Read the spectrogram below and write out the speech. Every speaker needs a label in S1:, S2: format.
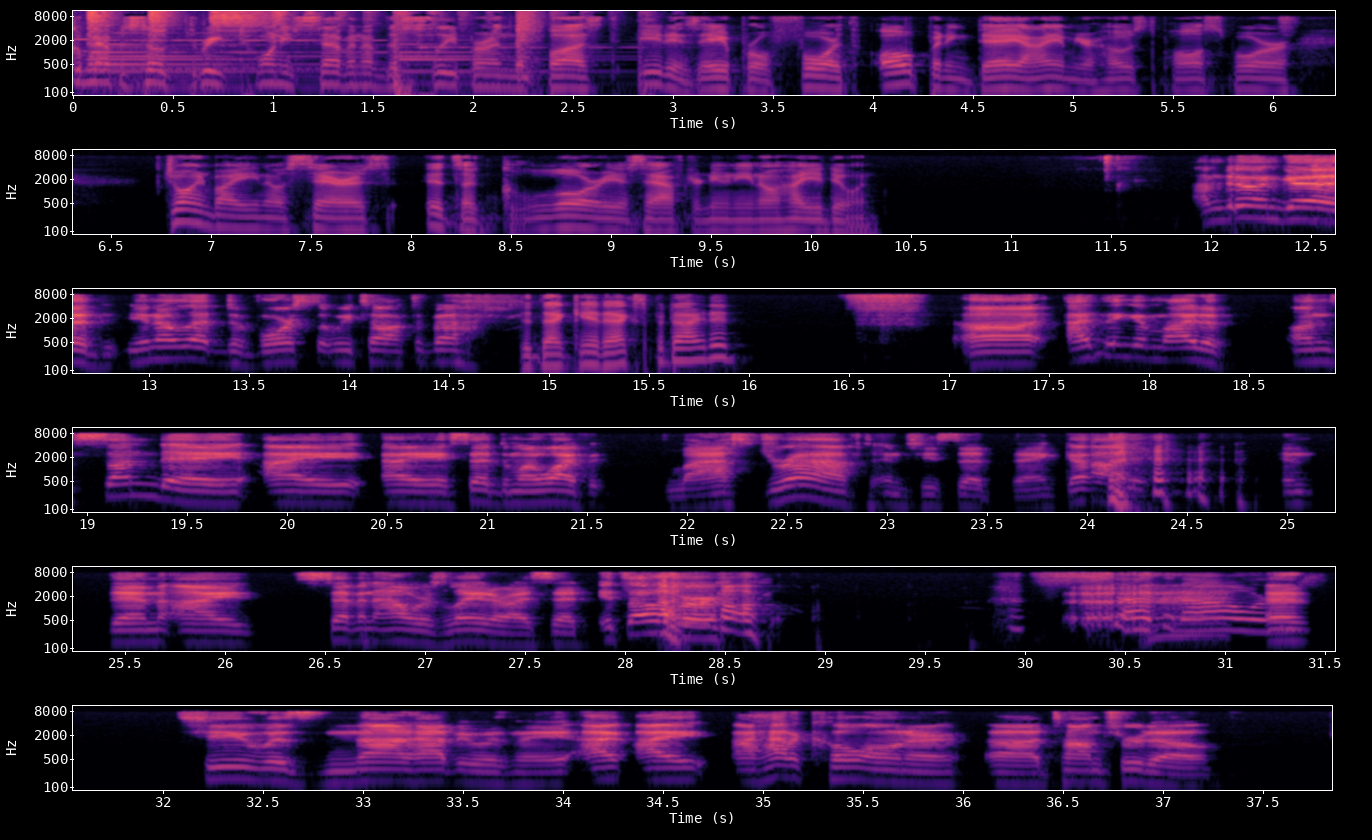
S1: Welcome to episode 327 of The Sleeper and the Bust. It is April 4th, opening day. I am your host, Paul Sporer, joined by Eno Sarris. It's a glorious afternoon. Eno, how you doing?
S2: I'm doing good. You know that divorce that we talked about?
S1: Did that get expedited?
S2: Uh, I think it might have. On Sunday, I I said to my wife, "Last draft," and she said, "Thank God." and then I, seven hours later, I said, "It's over."
S1: Seven hours.
S2: and she was not happy with me. I I, I had a co-owner, uh, Tom Trudeau,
